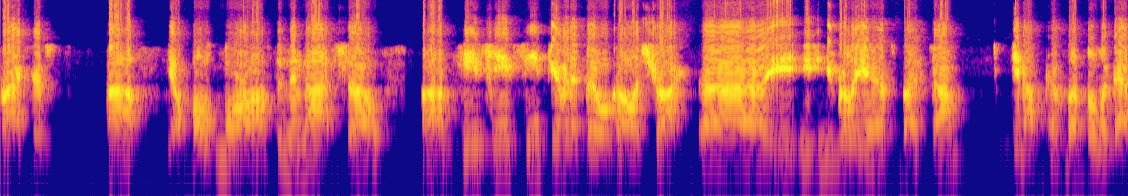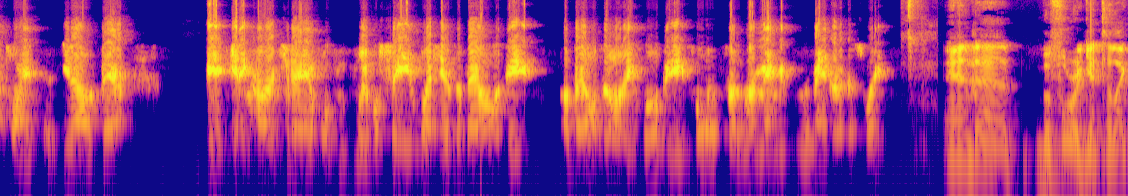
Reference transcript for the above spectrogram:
practiced, uh, you know, more, more often than not. So, um, he's, he's, he's given it the old college try. Uh, he, he really is. But, um, you know, but, but with that point, you know, there, getting hurt today, we will see what his availability availability will be for, for the remainder, remainder of this week. And uh, before we get to like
